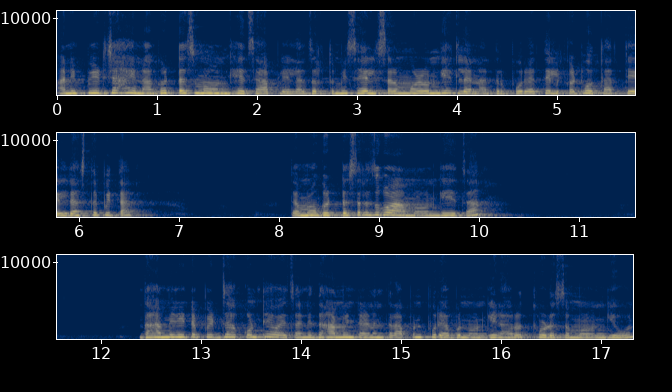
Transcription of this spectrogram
आणि पीठ जे आहे ना घट्टच मळून घ्यायचं आहे आपल्याला. जर तुम्ही सैलसर मळून घेतलं ना तर पुऱ्या तेलकट होतात तेल जास्त पितात. त्यामुळं घट्टसरच गोळा मळून घ्यायचा. दहा मिनिटं पीठ झाकून ठेवायचं आणि दहा मिनिटानंतर आपण पुऱ्या बनवून घेणार आहोत थोडंसं मळून घेऊन.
